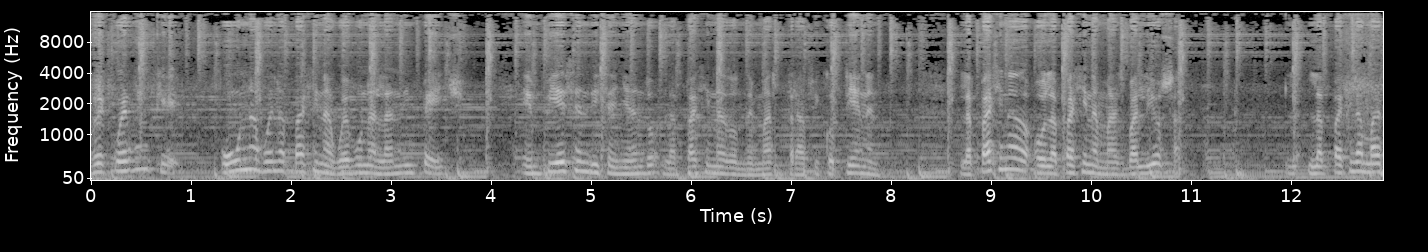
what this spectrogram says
Recuerden que una buena página web, una landing page, empiecen diseñando la página donde más tráfico tienen la página o la página más valiosa. La, página más,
